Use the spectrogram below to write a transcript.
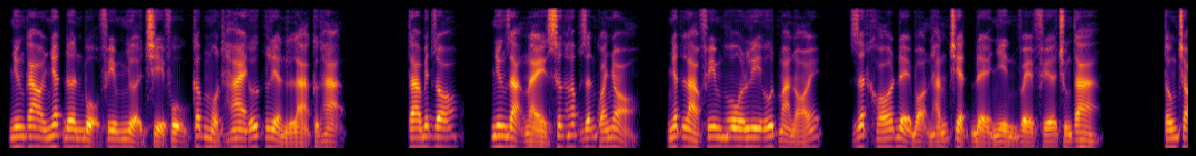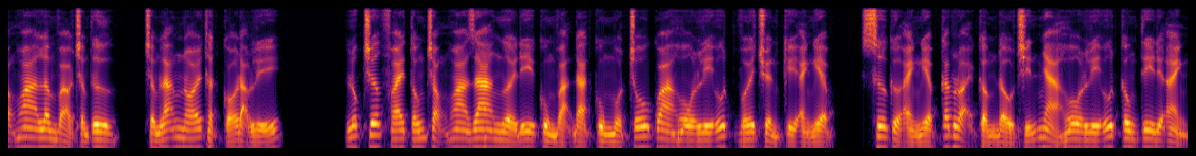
nhưng cao nhất đơn bộ phim nhựa chỉ phụ cấp 1-2 ước liền là cực hạn. Ta biết rõ, nhưng dạng này sức hấp dẫn quá nhỏ, nhất là phim Hollywood mà nói, rất khó để bọn hắn triệt để nhìn về phía chúng ta. Tống Trọng Hoa lâm vào trầm tư, trầm lãng nói thật có đạo lý. Lúc trước phái Tống Trọng Hoa ra người đi cùng vạn đạt cùng một chỗ qua Hollywood với truyền kỳ ảnh nghiệp, sư cửa ảnh nghiệp các loại cầm đầu chín nhà Hollywood công ty điện ảnh.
